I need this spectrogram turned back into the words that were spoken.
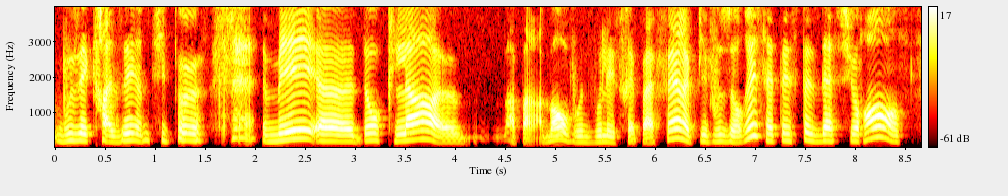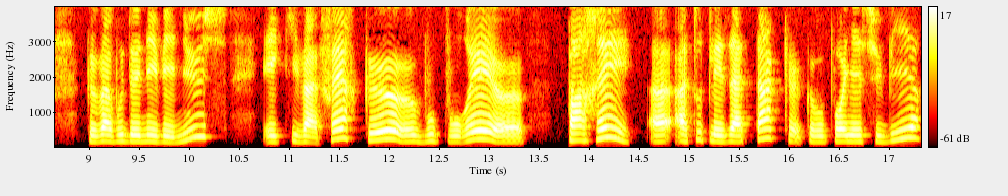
vous écraser un petit peu, mais donc là apparemment vous ne vous laisserez pas faire et puis vous aurez cette espèce d'assurance que va vous donner Vénus et qui va faire que vous pourrez parer à, toutes les attaques que vous pourriez subir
